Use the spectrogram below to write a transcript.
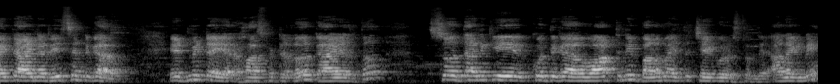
అయితే ఆయన రీసెంట్గా అడ్మిట్ అయ్యారు హాస్పిటల్లో గాయాలతో. సో దానికి కొద్దిగా వార్తని బలం అయితే చేకూరుస్తుంది. అలాగనే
